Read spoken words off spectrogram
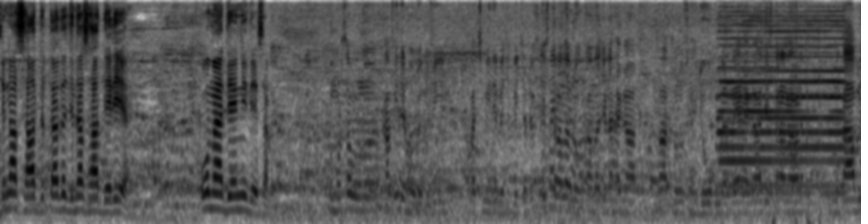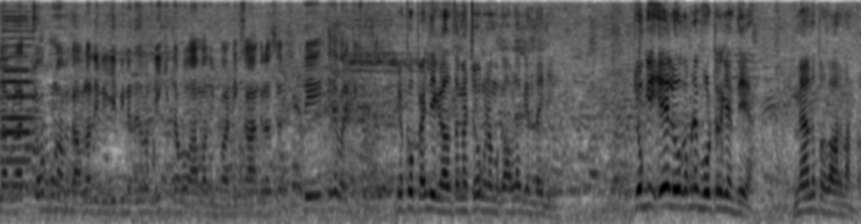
ਜਿੰਨਾ ਸਾਥ ਦਿੱਤਾ ਤੇ ਜਿੰਨਾ ਸਾਥ ਦੇ ਰਹੇ ਆ। ਉਹ ਮੈਂ ਦੇਣ ਨਹੀਂ ਦੇ ਸਕਦਾ। ਕੁਮਰ ਸਾਹਿਬ ਹੁਣ ਕਾਫੀ ਦਿਨ ਹੋ ਗਏ ਤੁਸੀਂ ਪੱਛਮੀ ਦੇ ਵਿੱਚ ਵਿਚਰ ਰਹੇ ਹੋ। ਕਿਸ ਤਰ੍ਹਾਂ ਦਾ ਲੋਕਾਂ ਦਾ ਜਿਹੜਾ ਹੈਗਾ ਆਹ ਤੁਹਾਨੂੰ ਸਹਿਯੋਗ ਮਿਲ ਰਿਹਾ ਹੈਗਾ? ਜਿਸ ਤਰ੍ਹਾਂ ਨਾਲ ਮੁਕਾਬਲਾ ਬੜਾ ਚੌਕੋਣਾ ਮੁਕਾਬਲਾ ਲਈ ਬੀਜੇਪੀ ਨੇ ਤੇ ਜਦੋਂ ਨਹੀਂ ਕੀਤਾ ਉਹ ਆਮ ਆਦਮੀ ਪਾਰਟੀ ਕਾਂਗਰਸ ਤੇ ਇਹਦੇ ਬਾਰੇ ਕੀ ਸੋਚਦੇ ਹੋ? ਵੇਖੋ ਪਹਿਲੀ ਗੱਲ ਤਾਂ ਮੈਂ ਚੌਗੁਣਾ ਮੁਕਾਬਲਾ ਗਿਣਦਾ ਹੀ ਨਹੀਂ। ਕਿਉਂਕਿ ਇਹ ਲੋਕ ਆਪਣੇ ਵੋਟਰ ਕਹਿੰਦੇ ਆ। ਮੈਂ ਉਹਨੂੰ ਪਰਿਵਾਰ ਮੰਨਦਾ।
